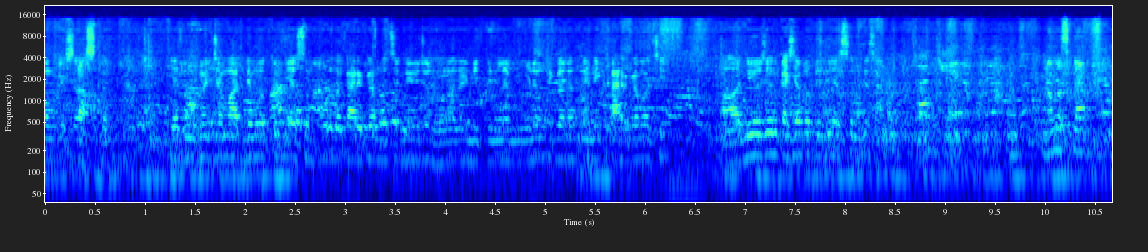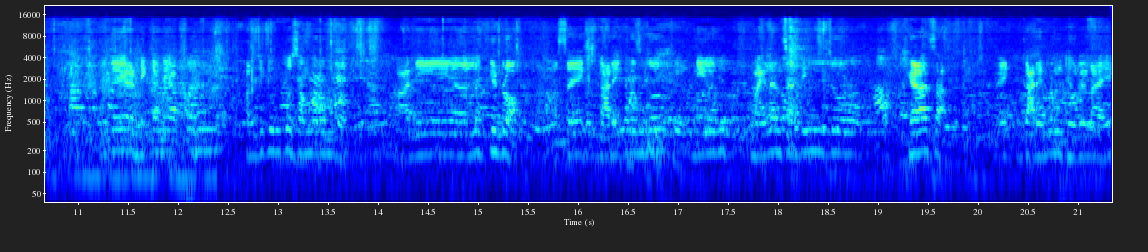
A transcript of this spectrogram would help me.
मंगेश रासकर या दोघांच्या माध्यमातून या संपूर्ण कार्यक्रमाचं नियोजन होणार आहे. नितीनला मी विनंती करत नाही. कार्यक्रमाची नियोजन कशा पद्धतीने असेल ते सांगा. नमस्कार. उद्या या ठिकाणी आपण हळदी कुंकू समारंभ आणि लकी ड्रॉ असा एक कार्यक्रम जो नियोजित महिलांसाठी जो खेळाचा एक कार्यक्रम ठेवलेला आहे.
